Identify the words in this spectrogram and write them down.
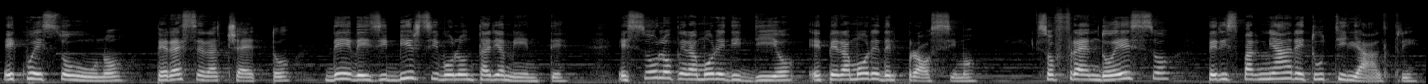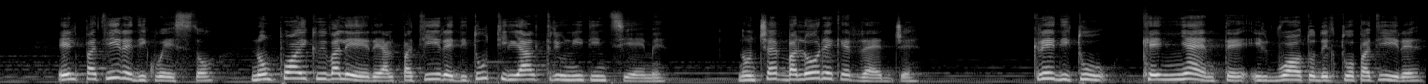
e questo uno, per essere accetto, deve esibirsi volontariamente e solo per amore di Dio e per amore del prossimo, soffrendo esso per risparmiare tutti gli altri. E il patire di questo non può equivalere al patire di tutti gli altri uniti insieme. Non c'è valore che regge. Credi tu che niente il vuoto del tuo patire?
